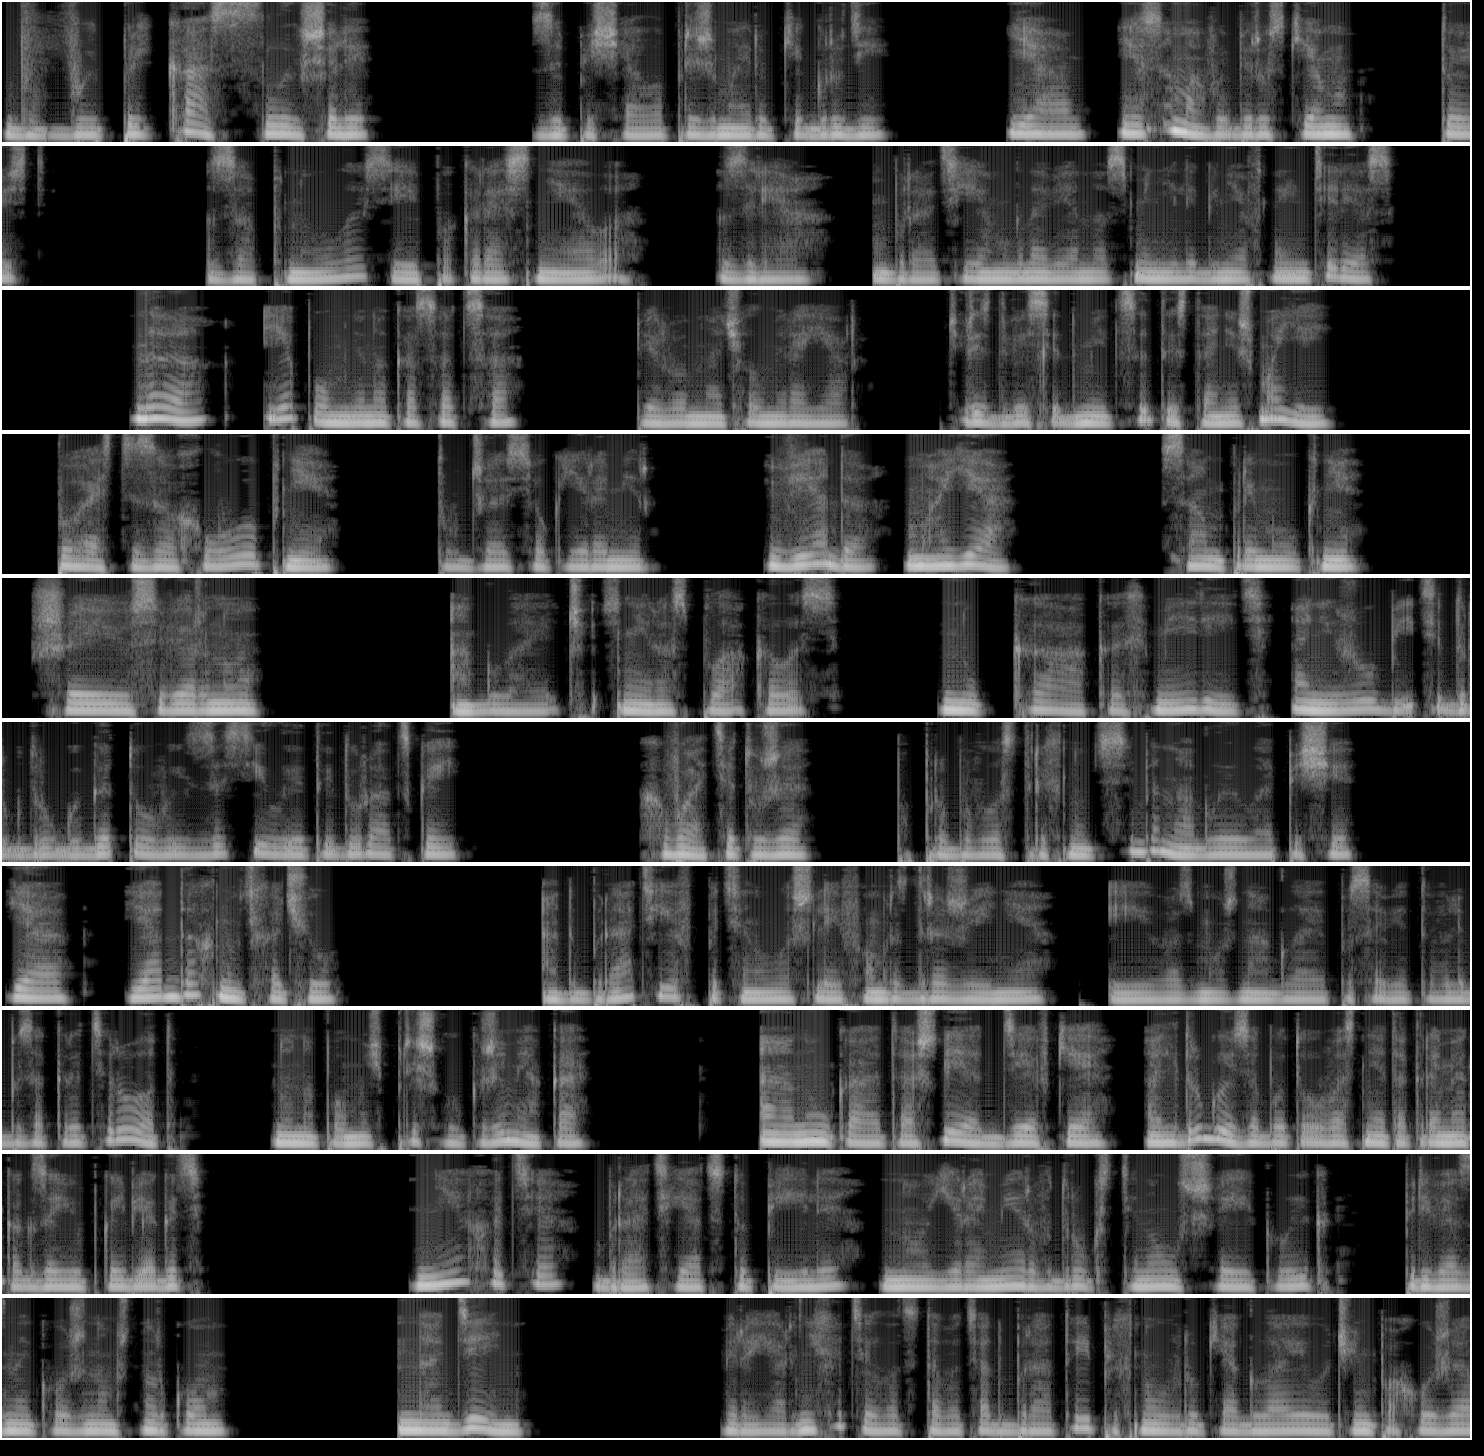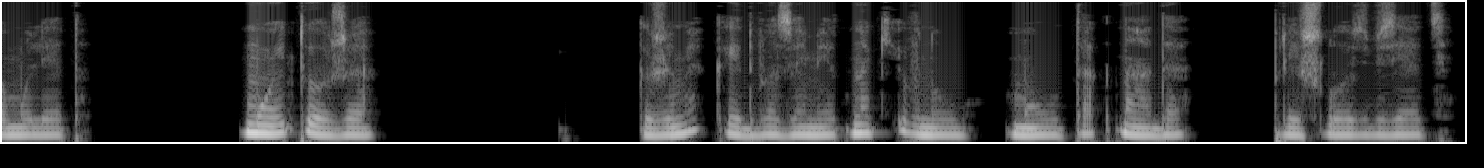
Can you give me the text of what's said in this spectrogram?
«Вы приказ слышали!» — запищала, прижимая руки к груди. «Я... я сама выберу с кем... то есть...» Запнулась и покраснела. Зря. Братья мгновенно сменили гнев на интерес. «Да, я помню наказ отца», — первым начал Мирояр. «Через две седмицы ты станешь моей». «Пасть захлопни», — тут же осек Яромир. «Веда моя». «Сам примолкни». «Шею сверну». Аглая чуть не расплакалась. Ну как их мирить? Они же убить друг друга готовы из-за силы этой дурацкой. «Хватит уже», — попробовала стряхнуть с себя наглые лапищи. «Я... я отдохнуть хочу». От братьев потянуло шлейфом раздражения, и, возможно, Аглае посоветовали бы закрыть рот, но на помощь пришел Кожемяка. «А ну-ка, отошли от девки, аль другой заботы у вас нет, окромя как за юбкой бегать». Нехотя братья отступили, но Яромир вдруг стянул с шеи клык, перевязанный кожаным шнурком. «Надень!» Мирояр не хотел отставать от брата и пихнул в руки Аглаи очень похожий амулет. «Мой тоже». Кожемяка едва заметно кивнул, мол, так надо. Пришлось взять.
